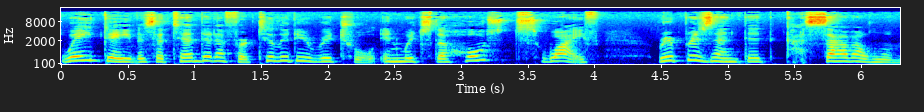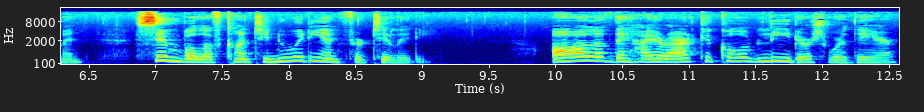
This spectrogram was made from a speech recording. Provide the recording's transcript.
Wade Davis attended a fertility ritual in which the host's wife represented cassava woman, symbol of continuity and fertility. All of the hierarchical leaders were there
